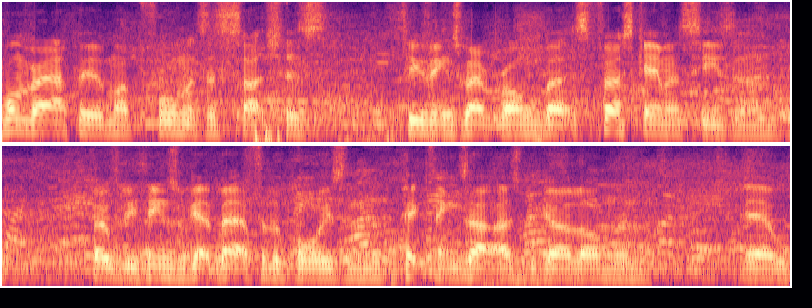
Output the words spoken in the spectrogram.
wasn't very happy with my performance as such. As a few things went wrong, but it's the first game of the season. Hopefully things will get better for the boys and pick things out as we go along, and yeah, we'll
